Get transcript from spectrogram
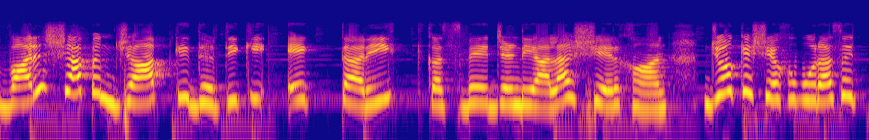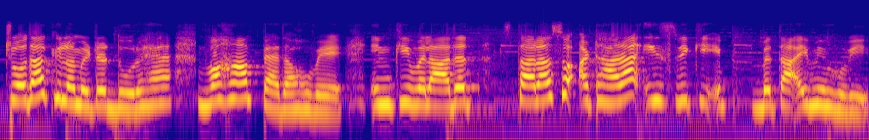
वारिस शाह पंजाब की धरती की एक तारीख कस्बे जंडियाला शेर खान, जो कि शेखपुरा से 14 किलोमीटर दूर है, वहाँ पैदा हुए। इनकी वलादत 1718 ईस्वी की बताई में हुई।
